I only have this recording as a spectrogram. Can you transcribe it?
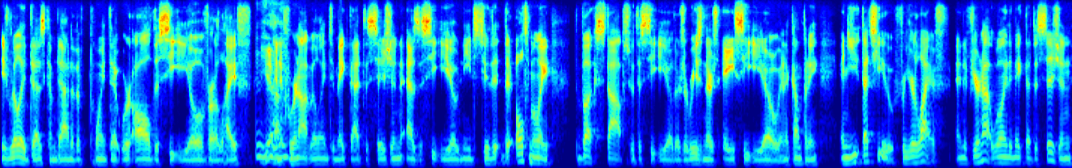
it really does come down to the point that we're all the CEO of our life. Mm-hmm. Yeah. And if we're not willing to make that decision as a CEO needs to, that, that ultimately the buck stops with the CEO. There's a reason there's a CEO in a company, and you, that's you for your life. And if you're not willing to make that decision,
